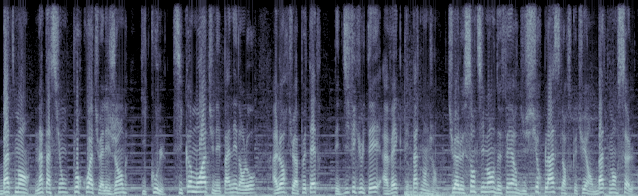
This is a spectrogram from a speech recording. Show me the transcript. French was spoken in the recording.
Battement, natation, pourquoi tu as les jambes qui coulent? Si comme moi tu n'es pas né dans l'eau, alors tu as peut-être des difficultés avec tes battements de jambes. Tu as le sentiment de faire du surplace lorsque tu es en battement seul.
